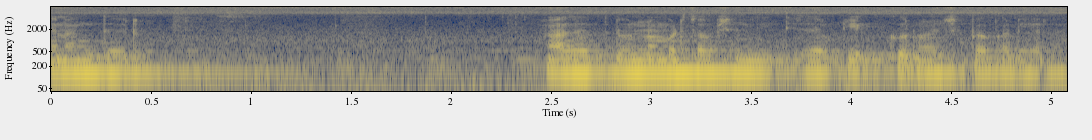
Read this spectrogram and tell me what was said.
त्यानंतर आता दोन नंबरचा ऑप्शन त्याच्यावर क्लिक करून अशा प्रकारे याला.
